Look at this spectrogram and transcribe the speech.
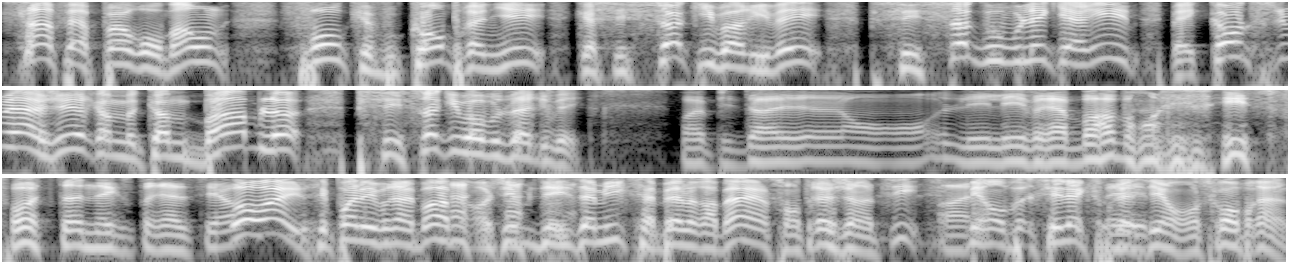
Sans faire peur au monde, faut que vous compreniez que c'est ça qui va arriver, puis c'est ça que vous voulez qu'il arrive. Ben continuez à agir comme, comme Bob, là, puis c'est ça qui va vous arriver. Oui, puis euh, les, les, vrais Bob, on les vise pas, c'est une expression. Oui, oui, c'est pas les vrais Bob. J'ai des amis qui s'appellent Robert, ils sont très gentils, mais c'est l'expression, on se comprend.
